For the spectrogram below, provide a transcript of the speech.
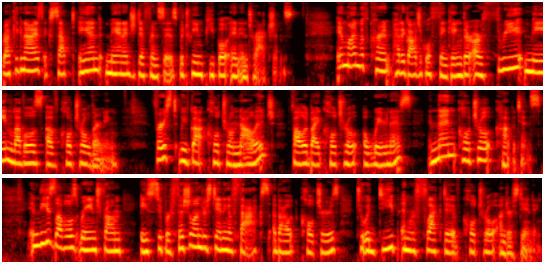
recognize, accept, and manage differences between people and interactions. In line with current pedagogical thinking, there are three main levels of cultural learning. First, we've got cultural knowledge, followed by cultural awareness, and then cultural competence. And these levels range from a superficial understanding of facts about cultures to a deep and reflective cultural understanding.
